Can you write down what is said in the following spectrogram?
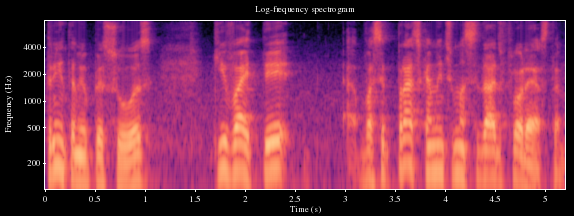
30 mil pessoas, que vai ter vai ser praticamente uma cidade floresta.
